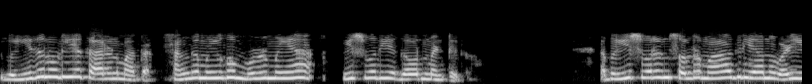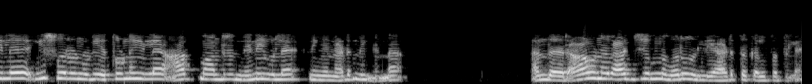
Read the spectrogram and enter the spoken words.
இப்போ இதனுடைய காரணமாக தான் சங்கம யுகம் முழுமையா ஈஸ்வரிய கவர்மெண்ட் இது. அப்போ ஈஸ்வரன் சொல்ற மாதிரியான வழியில ஈஸ்வரனுடைய துணையில ஆத்மான்ற நினைவுல நீங்க நடந்தீங்கன்னா அந்த ராவண ராஜ்யம்னு வரும் இல்லையா அடுத்த கல்பத்துல?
